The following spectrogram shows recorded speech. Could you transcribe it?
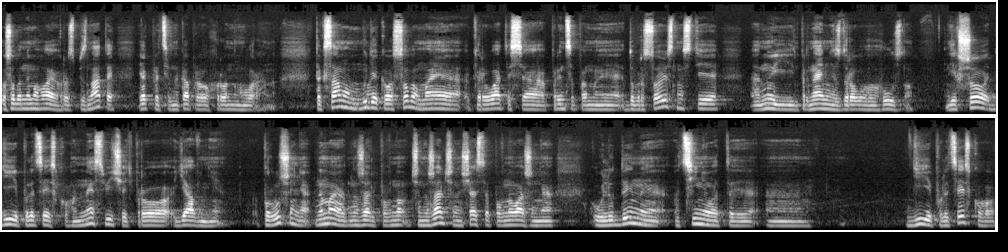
особа не могла його розпізнати як працівника правоохоронного органу. Так само будь-яка особа має керуватися принципами добросовісності, е, ну і принаймні здорового глузду. Якщо дії поліцейського не свідчать про явні порушення, немає, на жаль, повно чи на жаль, чи на щастя, повноваження у людини оцінювати. Е, дії поліцейського,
